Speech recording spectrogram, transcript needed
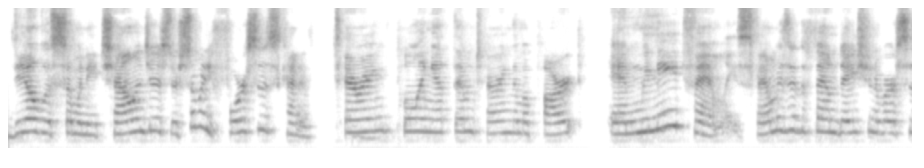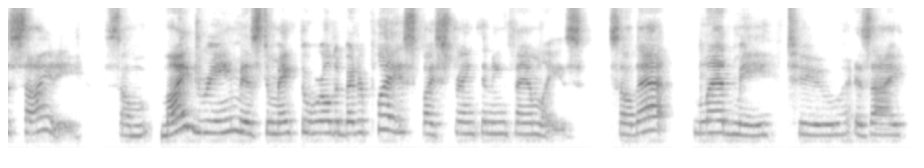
deal with so many challenges. There's so many forces kind of tearing, pulling at them, tearing them apart. And we need families. Families are the foundation of our society. So, my dream is to make the world a better place by strengthening families. So, that led me to, as I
